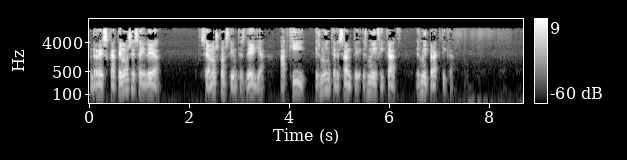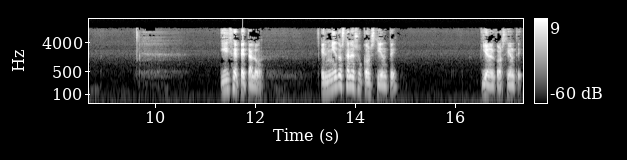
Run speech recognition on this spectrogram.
Rescatemos esa idea, seamos conscientes de ella. Aquí es muy interesante, es muy eficaz, es muy práctica. Y dice Pétalo, el miedo está en el subconsciente y en el consciente.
